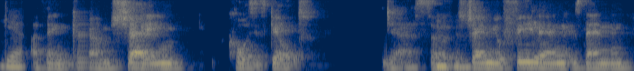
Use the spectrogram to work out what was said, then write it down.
Yeah. I think um, shame causes guilt. Yeah. So the Mhm. shame you're feeling is then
